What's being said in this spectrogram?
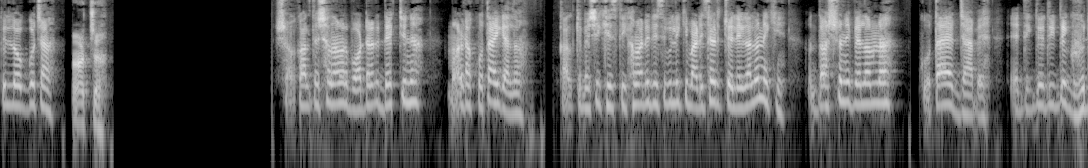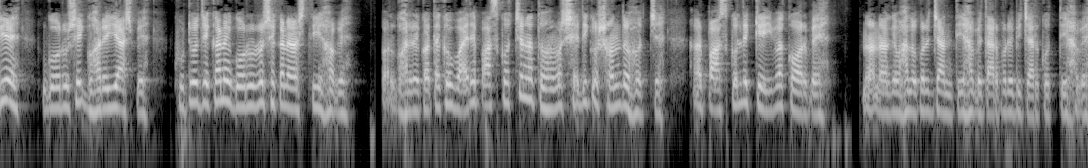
তুই লোক গোছা। আচ্ছা। সকাল থেকে সারা আমার বর্ডারে দেখছি না। মালটা কোথায় গেল? কালকে বেশি খিস্তি খামারে দিছি বলে কি বাড়ি ছেড়ে চলে গেল নাকি? দর্শনই পেলাম না। কোথায় যাবে? এদিক দিয়ে দিয়ে ঘুরিয়ে গরু সেই ঘরেই আসবে। ফুটো যেখানে গরুরও সেখানে আসতেই হবে। আর ঘরের কথা কেউ বাইরে পাস করছে না তো? আমার সেদিকেও সন্দেহ হচ্ছে। আর পাস করলে কেই বা করবে? না না আগে ভালো করে জানতে হবে তারপরে বিচার করতে হবে।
